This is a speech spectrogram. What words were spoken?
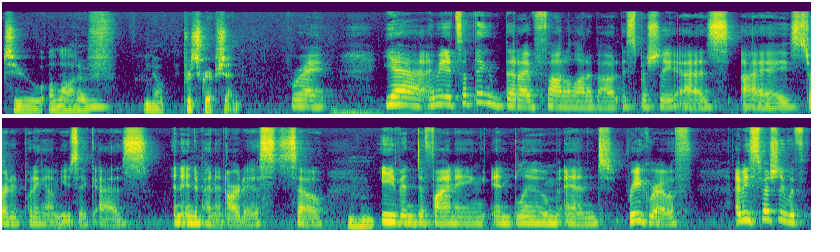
to a lot mm-hmm. of you know prescription right yeah i mean it's something that i've thought a lot about especially as i started putting out music as an independent artist so mm-hmm. even defining in bloom and regrowth i mean especially with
